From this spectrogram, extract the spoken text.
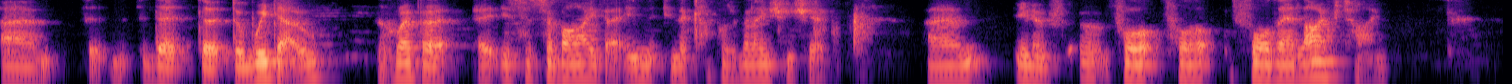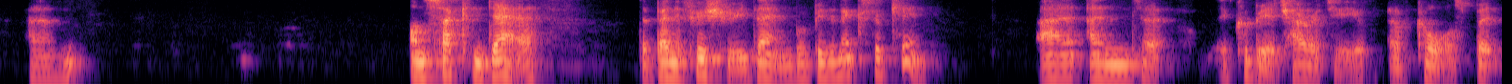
um, the, the the widow, whoever is a survivor in in the couple's relationship. Um, you know, for for for their lifetime. Um, on second death, the beneficiary then would be the next of kin. Uh, and uh, it could be a charity, of course, but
